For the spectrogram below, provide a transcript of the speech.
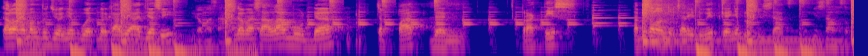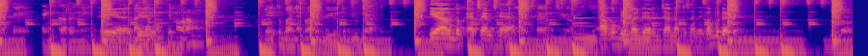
Kalau emang tujuannya buat berkarya aja sih, nggak masalah nggak masalah, mudah, cepat dan praktis. Tapi kalau untuk cari duit kayaknya belum bisa. bisa untuk pakai Anchor ini Iya, jadi mungkin orang ya itu banyak lah itu YouTube juga iya untuk AdSense ya. AdSense segala macam Aku belum ada rencana ke sana. Kamu udah ada? belum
